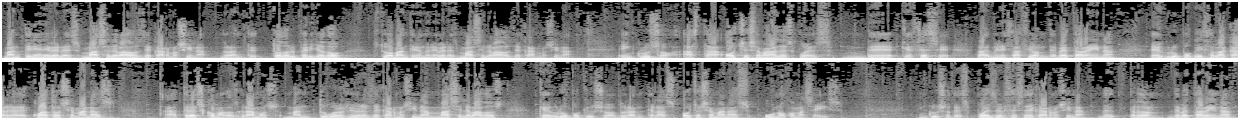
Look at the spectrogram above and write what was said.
mantenía niveles más elevados de carnosina. Durante todo el periodo estuvo manteniendo niveles más elevados de carnosina. E incluso hasta ocho semanas después de que cese la administración de betalanina, el grupo que hizo la carga de cuatro semanas a 3,2 gramos mantuvo los niveles de carnosina más elevados que el grupo que usó durante las ocho semanas 1,6. Incluso después del cese de carnosina, perdón, de betalanina,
